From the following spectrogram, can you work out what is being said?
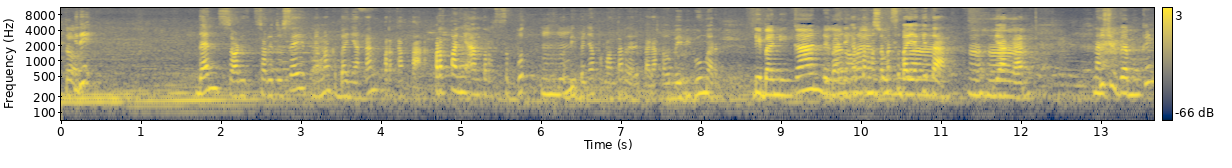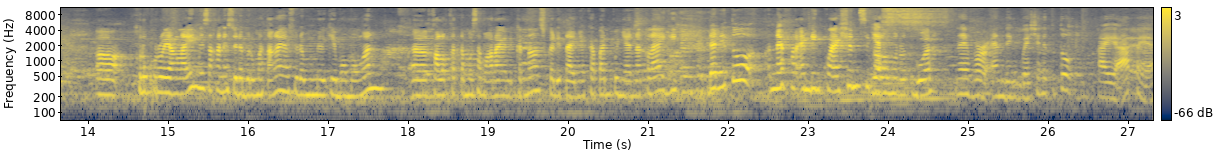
Betul. jadi dan sorry sorry to say memang kebanyakan perkata pertanyaan tersebut Mhm. lebih banyak terlontar daripada kalau baby boomer. Dibandingkan dibandingkan teman-teman sebaya kita. Aha. ya kan? Nah, terus juga mungkin uh, kru-kru yang lain misalkan yang sudah berumah tangga yang sudah memiliki momongan uh, kalau ketemu sama orang yang dikenal suka ditanya kapan punya anak lagi. Dan itu never ending question sih kalau Yes. menurut gua. Never ending question. Itu tuh kayak apa ya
